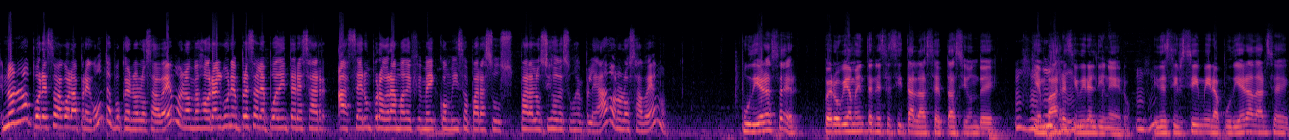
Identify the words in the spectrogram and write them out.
No, no, por eso hago la pregunta, porque no lo sabemos. A lo mejor a alguna empresa le puede interesar hacer un programa de fideicomiso para sus, para los hijos de sus empleados, no lo sabemos. Pudiera ser, pero obviamente necesita la aceptación de quien va a recibir el dinero. Y decir, sí, mira, pudiera darse,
